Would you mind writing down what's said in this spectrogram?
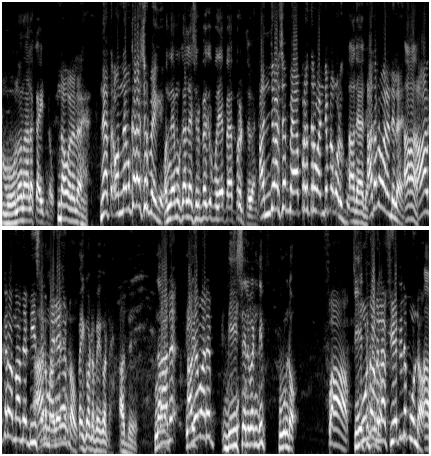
മൂന്നോ നാലൊക്കെ ആയിട്ടുണ്ടാവും. ഉണ്ടാവുമല്ലോ അല്ലേ? ഒന്നേ മുക്കാൽ ലക്ഷം രൂപയ്ക്ക് ഒന്നേ മുക്കാൽ ലക്ഷം രൂപയ്ക്ക് പുതിയ പേപ്പർ എടുത്തു വേണ്ട. അഞ്ചു വർഷം പേപ്പർ എടുത്തിട്ട് വണ്ടി നമ്മൾ കൊടുക്കും. അതെ അതെ. അതൊന്നും പറഞ്ഞില്ലേ. ആൾക്കാർ ഒന്നാം തീയതി ഡീസൽ പോയിക്കോട്ടെ പോയിക്കോട്ടെ. അതെ. അതെ അതേപോലെ ഡീസൽ വണ്ടി പൂണ്ടോ? പൂണ്ടോ ഫിയറ്റിന്റെ പൂണ്ടോ? ആ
